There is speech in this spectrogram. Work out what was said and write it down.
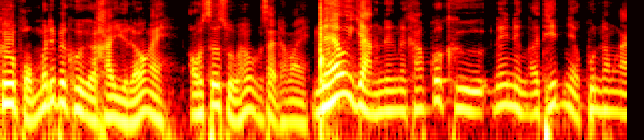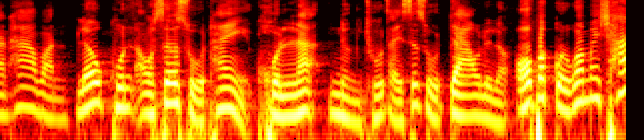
คือผมไม่ได้ไปคุยกับใครอยู่แล้วไง เอาเสื้อสูทให้ผมใส่ทำไม แล้วอย่างหนึ่งนะครับ ก็คือในหนึ่งอาทิตย์เนี่ยคุณทำงาน 5 วัน แล้วคุณเอาเสื้อสูทให้คนละ 1 ชุด ใส่เสื้อสูทยาวเลยเหรอ อ๋อ ปรากฏว่าไม่ใช่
